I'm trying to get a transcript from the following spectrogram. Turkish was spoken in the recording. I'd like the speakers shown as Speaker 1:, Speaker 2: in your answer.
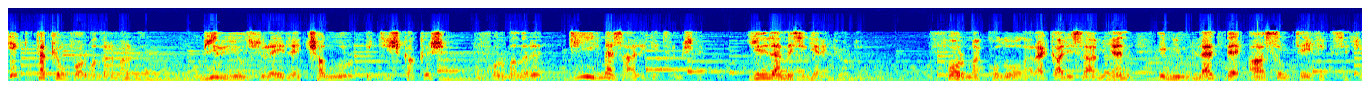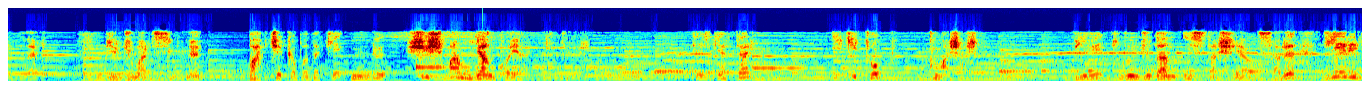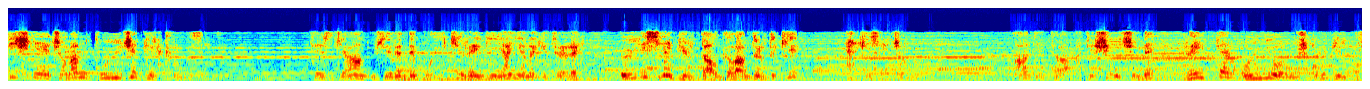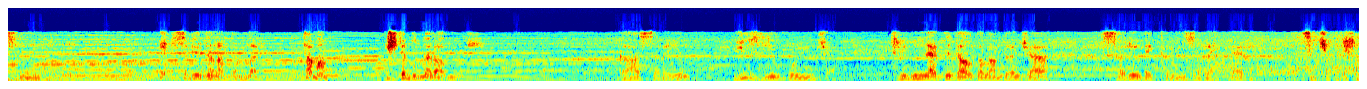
Speaker 1: tek takım formaları vardı. Bir yıl süreyle çamur, itiş kakış bu formaları giyilmez hale getirmişti. Yenilenmesi gerekiyordu. Forma kolu olarak Ali Samiyen, Emin Bülent ve Asım Tevfik seçildiler. Bir cumartesi günü Bahçekapı'daki ünlü Şişman Yanko'ya gittiler. Tezgahtar iki top kumaş açtı. Biri turuncudan iz taşıyan sarı, diğeri vişneye çalan koyuca bir kırmızıydı. Tezgahın üzerinde bu iki rengi yan yana getirerek öylesine bir dalgalandırdı ki herkes heyecanlandı. Adeta ateşin içinde renkler oynuyormuş gibi bir izlenim oldu. Hepsi birden atladılar. Tamam, işte bunları alıyoruz. Galatasaray'ın 100 yıl boyunca tribünlerde dalgalandıracağı sarı ve kırmızı renkler seçilmişti.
